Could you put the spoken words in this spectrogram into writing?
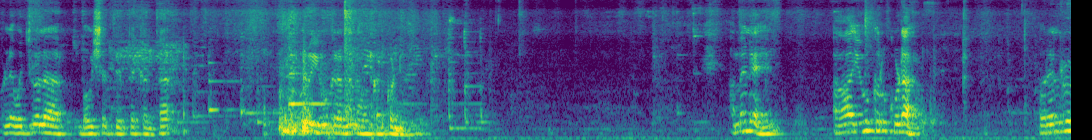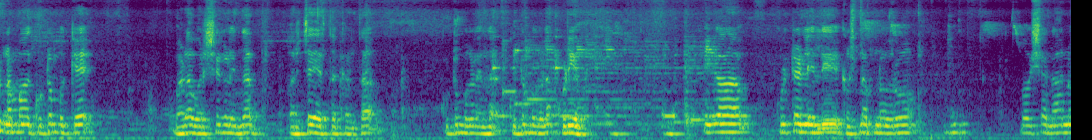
ಒಳ್ಳೆ ಉಜ್ವಲ ಭವಿಷ್ಯತ್ತು ಇರ್ತಕ್ಕಂಥ ಇಬ್ಬರು ಯುವಕರನ್ನು ನಾವು ಕಳ್ಕೊಂಡಿದ್ವಿ ಆಮೇಲೆ ಆ ಯುವಕರು ಕೂಡ ಅವರೆಲ್ಲರೂ ನಮ್ಮ ಕುಟುಂಬಕ್ಕೆ ಬಹಳ ವರ್ಷಗಳಿಂದ ಪರಿಚಯ ಇರ್ತಕ್ಕಂಥ ಕುಟುಂಬಗಳೆಲ್ಲ ಕುಟುಂಬಗಳ ಕುಡಿಯಲು ಈಗ ಕುಲ್ಟಳ್ಳಿಯಲ್ಲಿ ಕೃಷ್ಣಪ್ಪನವರು ಬಹುಶಃ ನಾನು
